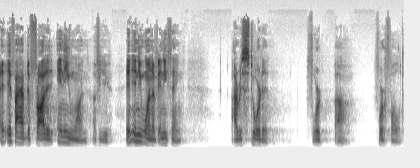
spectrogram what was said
if I have defrauded anyone of you, in anyone of anything, I restored it for, uh, fourfold.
